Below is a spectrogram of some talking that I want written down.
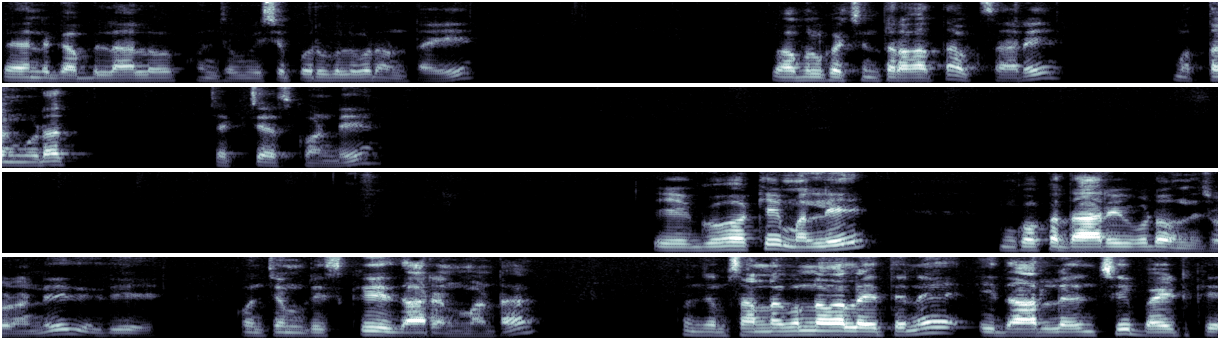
లేదంటే గబ్బిలాలు కొంచెం విష పురుగులు కూడా ఉంటాయి. లోపలికి వచ్చిన తర్వాత ఒకసారి మొత్తం కూడా చెక్ చేసుకోండి. ఈ గుహకి మళ్ళీ ఇంకొక దారి కూడా ఉంది చూడండి. ఇది కొంచెం రిస్కీ దారి అనమాట కొంచెం సన్నగా ఉన్న వాళ్ళు అయితేనే ఈ దారిలోంచి బయటికి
